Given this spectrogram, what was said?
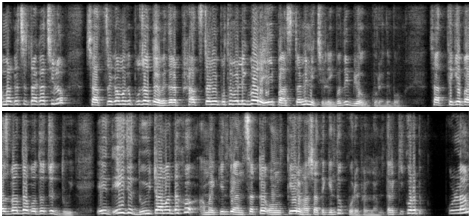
আমার কাছে টাকা ছিল, সাত টাকা আমাকে বোঝাতে হবে। তাহলে সাতটা আমি প্রথমে লিখব আর এই পাঁচটা আমি নিচে লিখব। দিয়ে বিয়োগ করে দেবো। সাত থেকে পাঁচ বাদ দাও, কত হচ্ছে? দুই। এই এই যে দুইটা আমার, দেখো আমি কিন্তু অ্যান্সারটা অঙ্কের ভাষাতে কিন্তু করে ফেললাম। তাহলে কি করে করলাম?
